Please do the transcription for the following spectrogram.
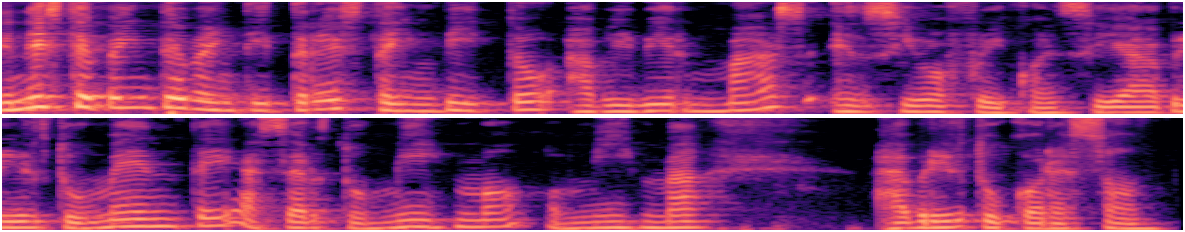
En este 2023 te invito a vivir más en Zero Frequency, a abrir tu mente, a ser tú mismo o misma, a abrir tu corazón.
